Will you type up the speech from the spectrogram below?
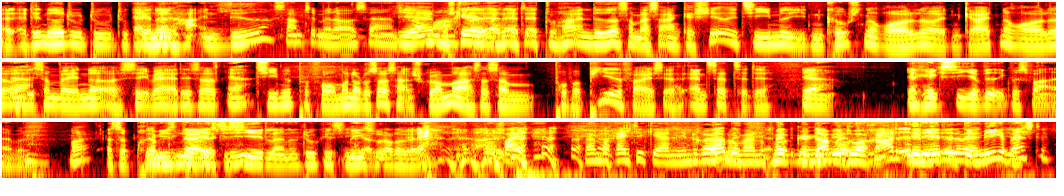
Er, er det noget, du, du, du At kender? man har en leder, samtidig med, at der også er en Ja, måske at, at, at du har en leder, som er så engageret i teamet, i den coachende rolle og i den guidende rolle, ja. og ligesom være inde og se, hvad er det så, Ja. teamet performer, når du så også har en Scrum Master, som på papiret faktisk er ansat til det. Ja. Jeg kan ikke sige, jeg ved ikke, hvad svaret er, vel? Nej. Altså præmissen Jamen, er, at jeg skal sige- sige et eller andet. Du kan sige alt, hvad du vil. Man må rigtig gerne indrømme, når men- man men- får men- Nej, men du har ret, at Det er det, det, det, er mega er- vanskeligt.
